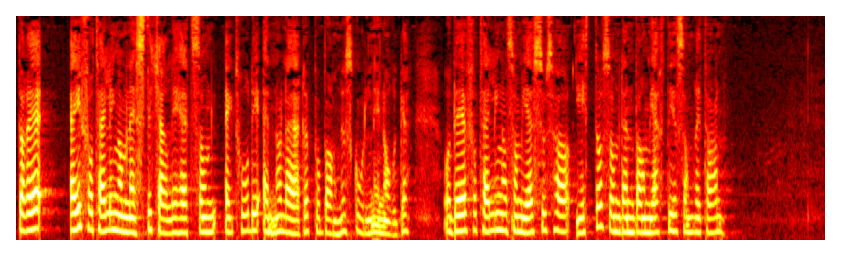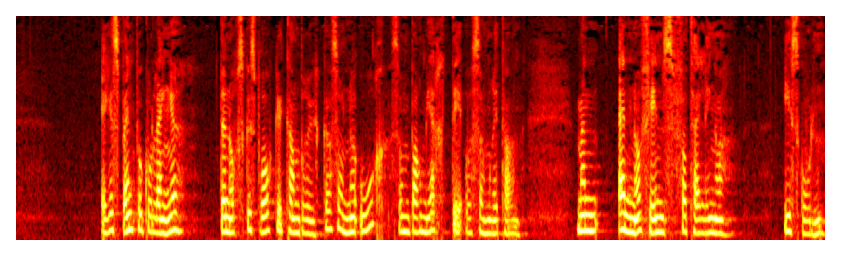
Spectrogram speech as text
Det er ei fortelling om nestekjærlighet som jeg tror de ennå lærer på barneskolen i Norge. Og Det er fortellinger som Jesus har gitt oss om den barmhjertige samaritan. Jeg er spent på hvor lenge det norske språket kan bruke sånne ord som barmhjertig og samaritan. Men ennå fins fortellinga i skolen.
